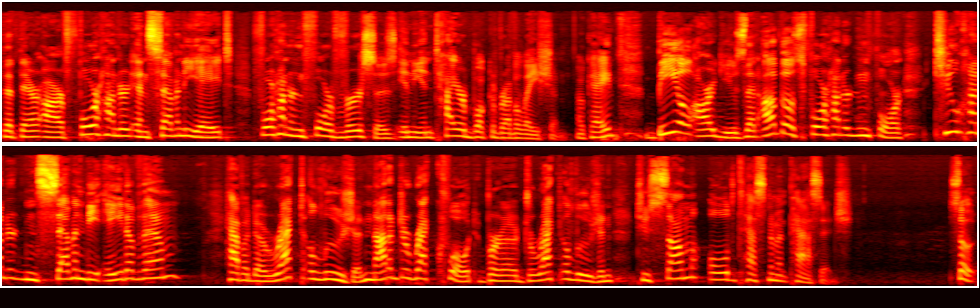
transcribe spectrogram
that there are 478, 404 verses in the entire book of Revelation. Okay? Beale argues that of those 404, 278 of them have a direct allusion, not a direct quote, but a direct allusion to some Old Testament passage. So,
